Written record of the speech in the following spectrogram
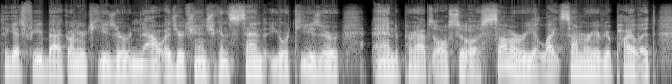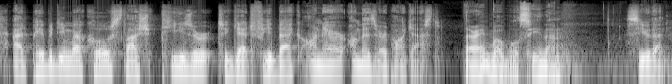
to get feedback on your teaser, now is your chance. You can send your teaser and perhaps also a summary, a light summary of your pilot at paperteam.co slash teaser to get feedback on air on this very podcast. All right. Well, we'll see you then. See you then.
